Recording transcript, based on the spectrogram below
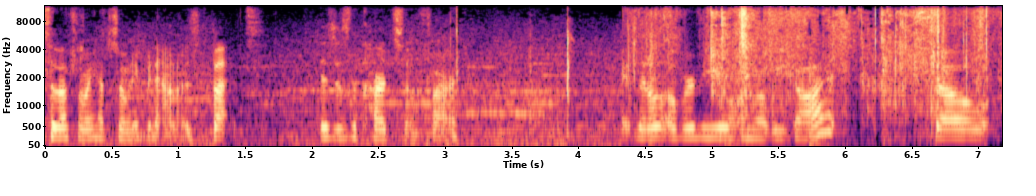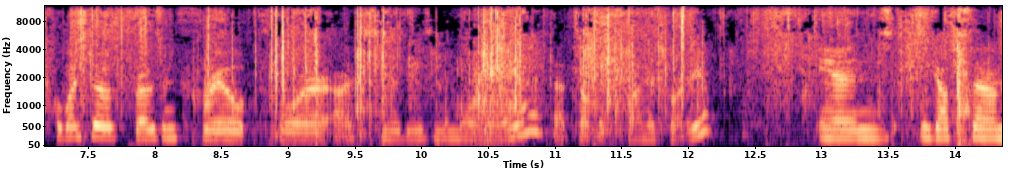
so that's why we have so many bananas but this is the card so far a little overview on what we got so a whole bunch of frozen fruit for our smoothies in the morning that's self-explanatory and we got some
